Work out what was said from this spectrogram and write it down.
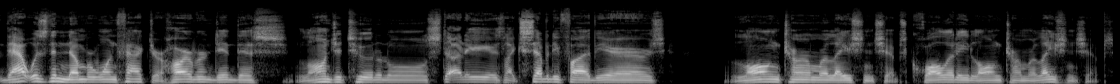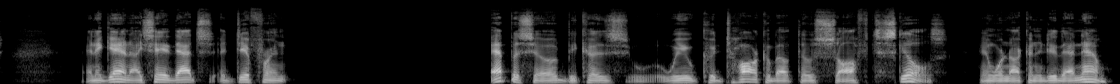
that was the number one factor. Harvard did this longitudinal study. It was like 75 years. long term relationships, quality long term relationships. And again, I say that's a different episode because we could talk about those soft skills, and we're not going to do that now.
